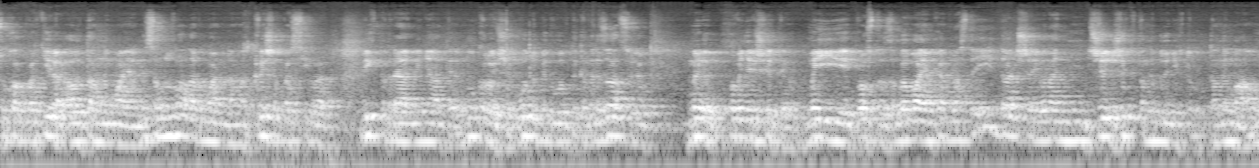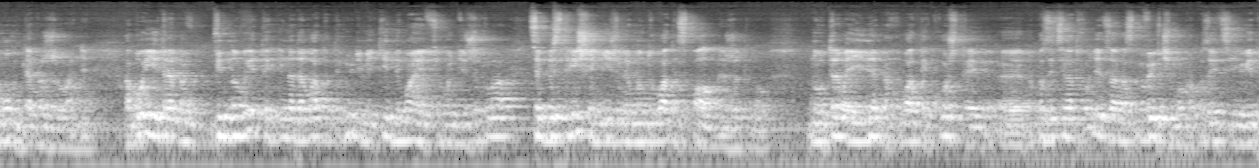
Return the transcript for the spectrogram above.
Суха квартира, але там немає ні санузла нормального, криша просіла, вікна треба міняти. Ну, коротше, воду підводити, каналізацію. Ми повинні рішити. Ми її просто забиваємо, хай вона стоїть далі, і вона жи- жити там не буде ніхто, там немає умов для проживання. Або її треба відновити і надавати тим людям, які не мають сьогодні житла. Це швидше, ніж ремонтувати спалене житло. Ну, треба її рахувати кошти. Е, Пропозиції надходять зараз. Ми вивчимо пропозиції від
